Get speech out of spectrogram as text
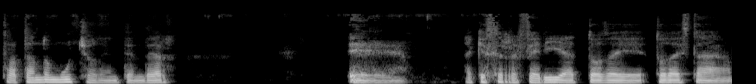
tratando mucho de entender eh, a qué se refería toda, toda esta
